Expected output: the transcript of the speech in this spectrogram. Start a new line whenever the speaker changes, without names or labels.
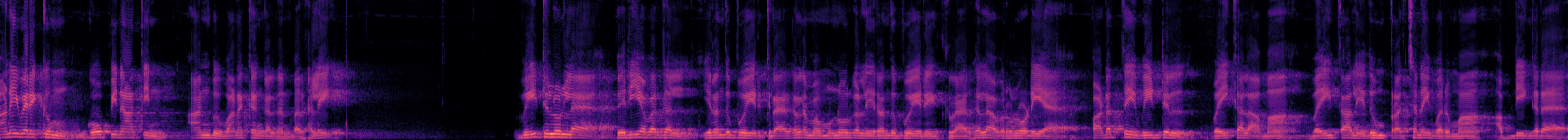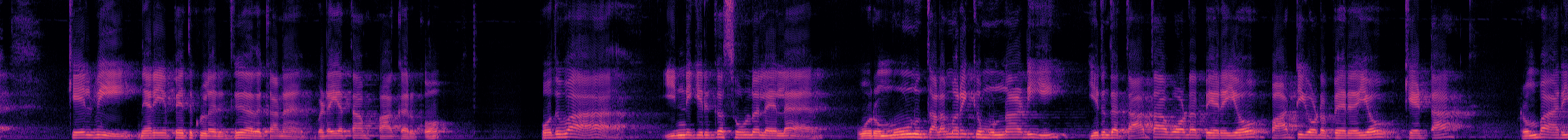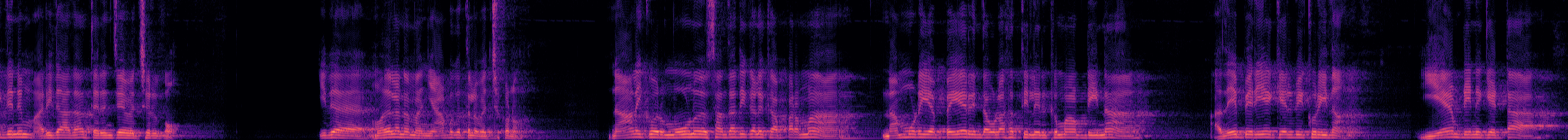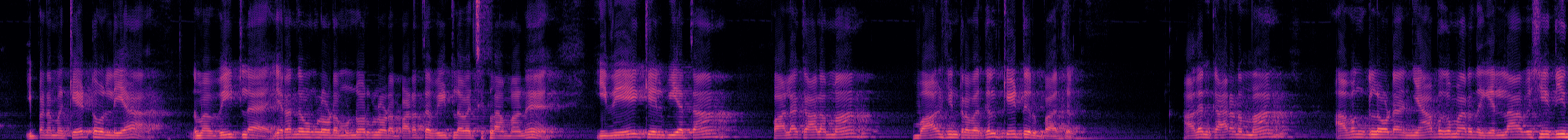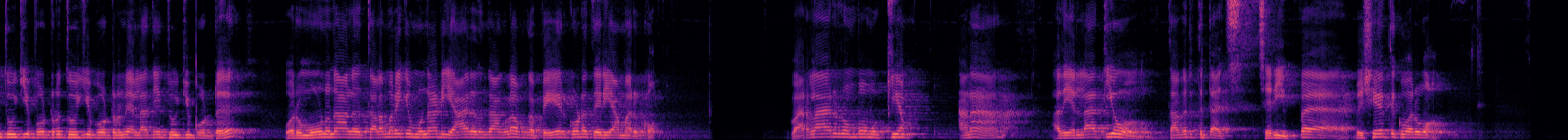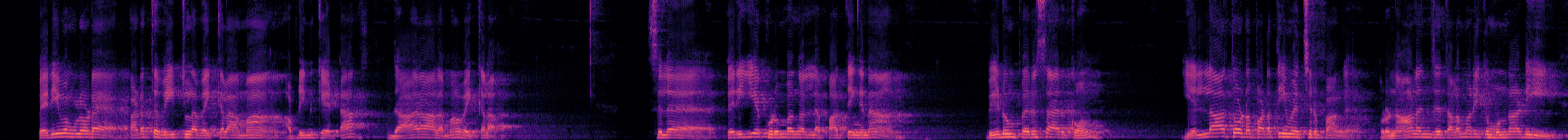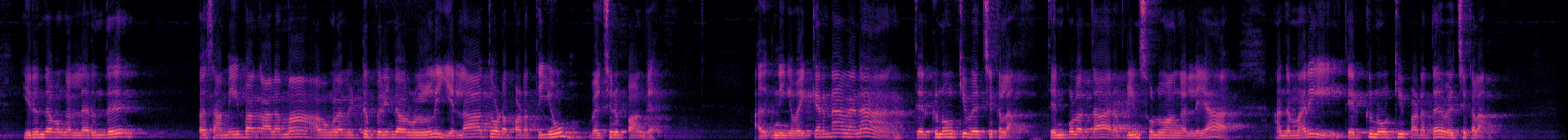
அனைவருக்கும் கோபிநாத்தின் அன்பு வணக்கங்கள் நண்பர்களே. வீட்டிலுள்ள பெரியவர்கள் இறந்து போயிருக்கிறார்கள். நம்ம முன்னோர்கள் இறந்து போயிருக்கிறார்கள். அவர்களுடைய படத்தை வீட்டில் வைக்கலாமா? வைத்தால் எதுவும் பிரச்சனை வருமா? அப்படிங்கிற கேள்வி நிறைய பேத்துக்குள்ளே இருக்குது அதுக்கான விடையத்தான் பார்க்க இருக்கோம். பொதுவாக இன்றைக்கி இருக்க சூழ்நிலையில் ஒரு மூணு தலைமுறைக்கு முன்னாடி இருந்த தாத்தாவோட பேரையோ பாட்டியோட பேரையோ கேட்டால் ரொம்ப அரிதினும் அரிதாக தான் தெரிஞ்சே வச்சுருக்கோம். இதை முதல்ல நம்ம ஞாபகத்தில் வச்சுக்கணும். நாளைக்கு ஒரு மூணு சந்ததிகளுக்கு அப்புறமா நம்முடைய பெயர் இந்த உலகத்தில் இருக்குமா அப்படின்னா அதே பெரிய கேள்விக்குறி தான் ஏன் அப்படின்னு கேட்டால் இப்போ நம்ம கேட்டோம் இல்லையா? நம்ம வீட்டில் இறந்தவங்களோட முன்னோர்களோட படத்தை வீட்டில் வச்சுக்கலாமான்னு இதே கேள்வியை தான் பல காலமாக வாழ்கின்றவர்கள் கேட்டு இருப்பார்கள் அதன் காரணமாக அவங்களோட ஞாபகமாக இருந்த எல்லா விஷயத்தையும் தூக்கி போட்டுரு தூக்கி போட்டுருன்னு எல்லாத்தையும் தூக்கி போட்டு ஒரு மூணு நாலு தலைமுறைக்கு முன்னாடி யார் இருந்தாங்களோ அவங்க பெயர் கூட தெரியாமல் இருக்கும். வரலாறு ரொம்ப முக்கியம். ஆனால் அது எல்லாத்தையும் தவிர்த்துட்டாச்சு. சரி இப்போ விஷயத்துக்கு வருவோம். பெரியவங்களோட படத்தை வீட்டில் வைக்கலாமா அப்படின்னு கேட்டால் தாராளமாக வைக்கலாம். சில பெரிய குடும்பங்களில் பார்த்தீங்கன்னா வீடும் பெருசாக இருக்கும். எல்லாத்தோட படத்தையும் வச்சுருப்பாங்க. ஒரு நாலஞ்சு தலைமுறைக்கு முன்னாடி இருந்தவங்கள்லேருந்து இப்போ சமீப காலமாக அவங்கள விட்டு பிரிந்தவர்கள் எல்லாத்தோட படத்தையும் வச்சுருப்பாங்க. அதுக்கு நீங்கள் வைக்கிறனா வேணால் தெற்கு நோக்கி வச்சுக்கலாம். தென்புலத்தார் அப்படின்னு சொல்லுவாங்க இல்லையா? அந்த மாதிரி தெற்கு நோக்கி படத்தை வச்சுக்கலாம்.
